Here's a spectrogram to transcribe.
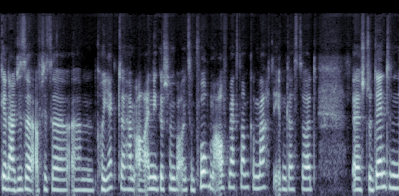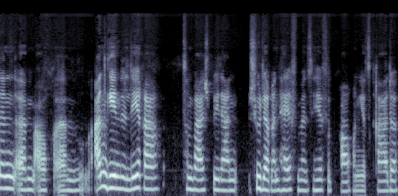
genau, diese, auf diese ähm, Projekte haben auch einige schon bei uns im Forum aufmerksam gemacht, eben dass dort äh, Studentinnen, ähm, auch ähm, angehende Lehrer zum Beispiel dann Schülerinnen helfen, wenn sie Hilfe brauchen, jetzt gerade,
